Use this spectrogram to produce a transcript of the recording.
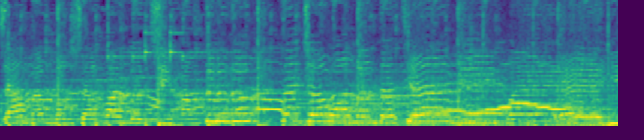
加满梦想，欢乐起航。嘟噜嘟，载着我们的甜蜜回忆。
